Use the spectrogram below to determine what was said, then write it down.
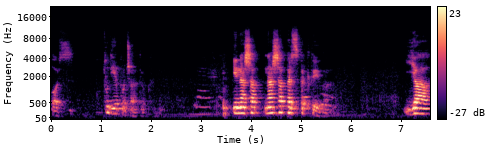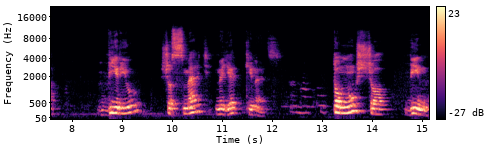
Ось. Тут є початок. І наша, наша перспектива. Я вірю, що смерть не є кінець. Тому що він,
